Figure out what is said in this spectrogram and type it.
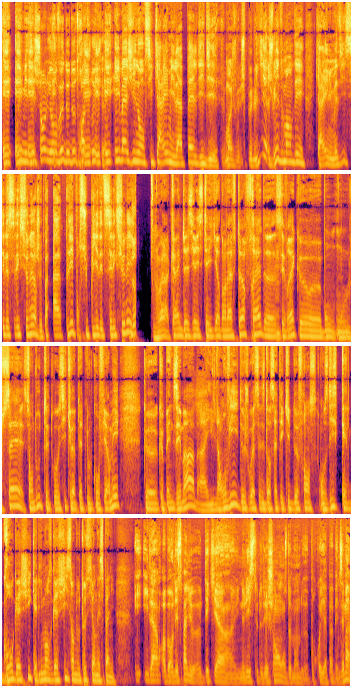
Et, Oui, mais et- Deschamps lui en et- veut de deux, trois et, trucs. et- et imaginons que si Karim il appelle Didier, moi je, je peux lui dire, je lui ai demandé, Karim il me dit c'est le sélectionneur, je vais pas appeler pour supplier d'être sélectionné. Non. Voilà, Karim Jaziri, c'était hier dans l'after. Fred, euh, Mm. c'est vrai que, euh, bon, on le sait, sans doute, et toi aussi, tu vas peut-être nous le confirmer, que, que Benzema, bah, il a envie de jouer dans cette équipe de France. On se dit quel gros gâchis, quel immense gâchis, sans doute aussi en Espagne. Il il a, oh bah, en Espagne, euh, dès qu'il y a une liste de Deschamps, on se demande pourquoi il n'y a pas Benzema.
